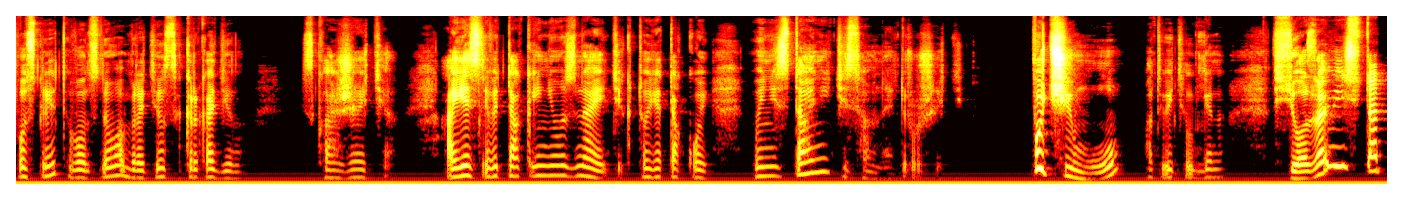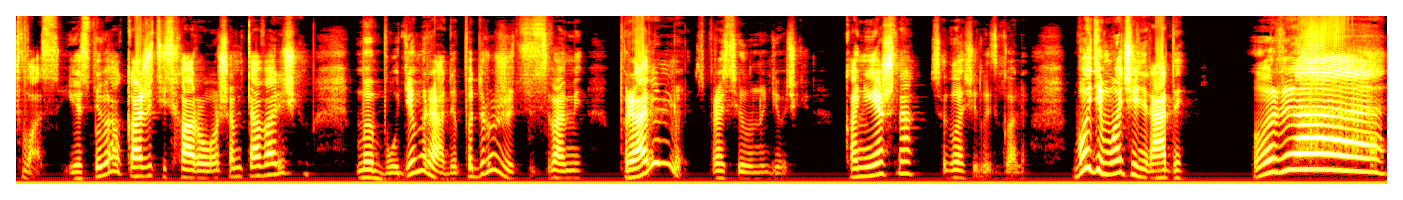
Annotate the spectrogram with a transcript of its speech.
После этого он снова обратился к крокодилу. Скажите, а если вы так и не узнаете, кто я такой, вы не станете со мной дружить? Почему? ответил Гена. Все зависит от вас. Если вы окажетесь хорошим товарищем, мы будем рады подружиться с вами. Правильно? спросил он у девочки. Конечно, согласилась Галя. Будем очень рады. Ура!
